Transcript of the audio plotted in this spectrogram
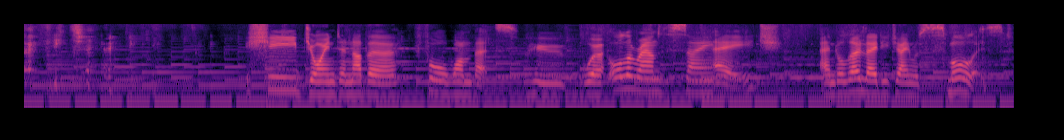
Lady Jane. She joined another four wombats who were all around the same age, and although Lady Jane was the smallest,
